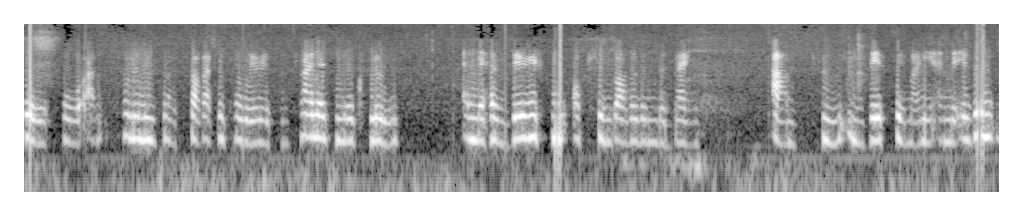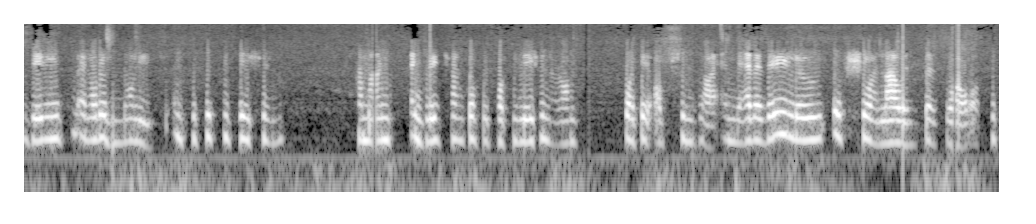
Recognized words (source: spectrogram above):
for, for um, economies like South Africa, whereas in China it's more closed and they have very few options other than the banks um, to invest their money. And there isn't very a lot of knowledge and sophistication amongst great chunk of the population around what their options are. And they have a very low offshore allowance as well of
